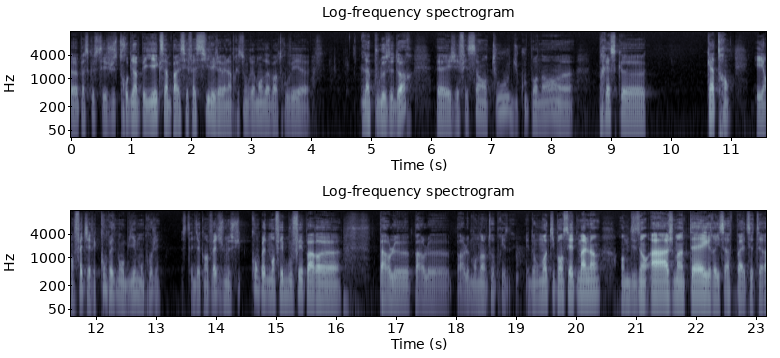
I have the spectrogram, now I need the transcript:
euh, parce que c'est juste trop bien payé, que ça me paraissait facile et j'avais l'impression vraiment d'avoir trouvé euh, la poule aux œufs d'or. Euh, j'ai fait ça en tout, du coup, pendant euh, presque 4 ans. Et en fait, j'avais complètement oublié mon projet. C'est-à-dire qu'en fait, je me suis complètement fait bouffer par, euh, par, le, par, le, par le monde de l'entreprise. Et donc, moi qui pensais être malin en me disant Ah, je m'intègre, ils savent pas, etc.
